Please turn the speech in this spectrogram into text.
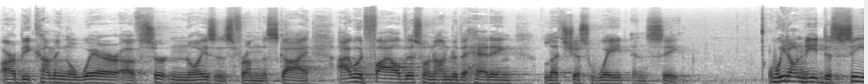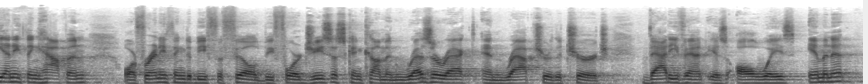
are becoming aware of certain noises from the sky. I would file this one under the heading, let's just wait and see. We don't need to see anything happen or for anything to be fulfilled before Jesus can come and resurrect and rapture the church. That event is always imminent,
